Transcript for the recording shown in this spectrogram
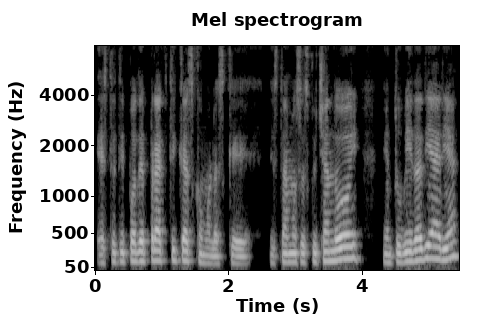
este tipo de prácticas como las que estamos escuchando hoy en tu vida diaria,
